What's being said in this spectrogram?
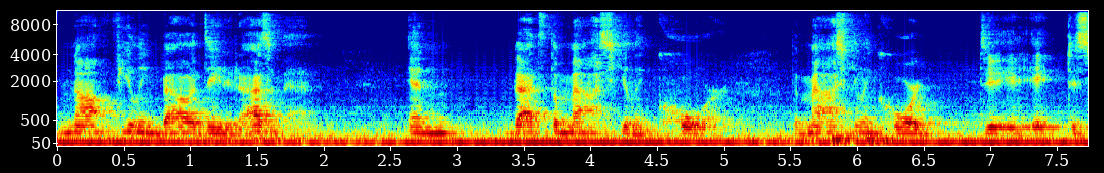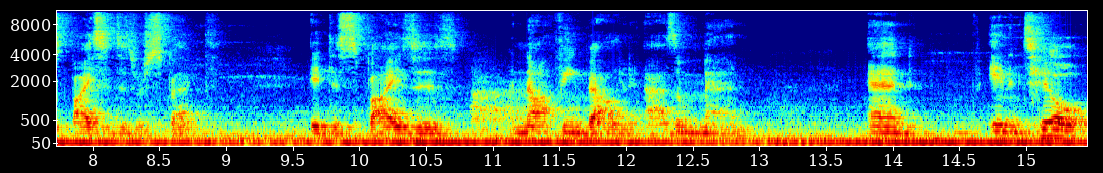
not feeling validated as a man and that's the masculine core. The masculine core it, it despises disrespect. It despises not being valued as a man, and, and until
